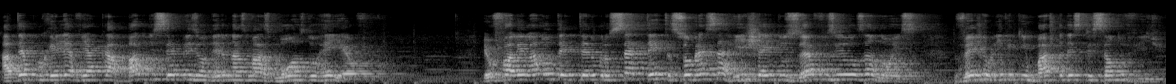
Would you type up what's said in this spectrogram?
até porque ele havia acabado de ser prisioneiro nas masmorras do Rei Élfico. Eu falei lá no TT número 70 sobre essa rixa aí dos Elfos e os Anões. Veja o link aqui embaixo na descrição do vídeo.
